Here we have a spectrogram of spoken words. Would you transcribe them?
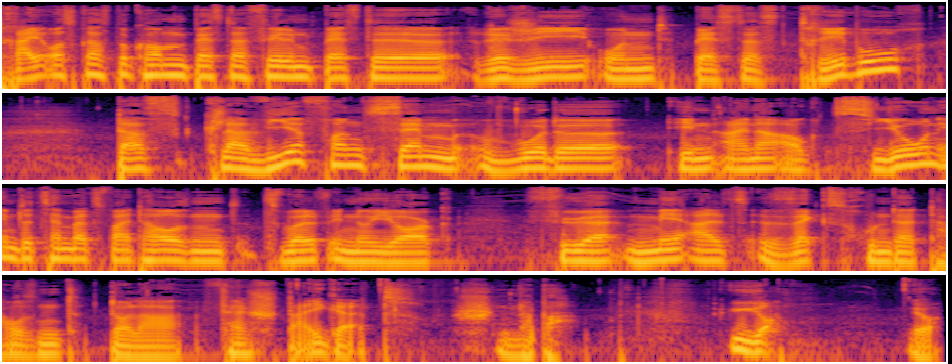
drei Oscars bekommen. Bester Film, beste Regie und bestes Drehbuch. Das Klavier von Sam wurde in einer Auktion im Dezember 2012 in New York für mehr als 600.000 Dollar versteigert. Schnapper. Ja. Ja.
